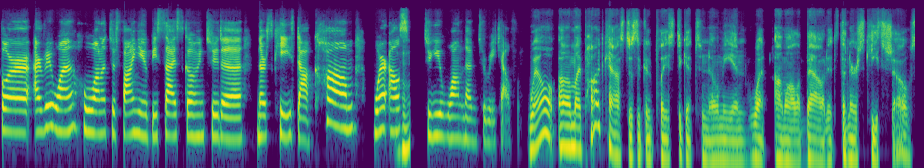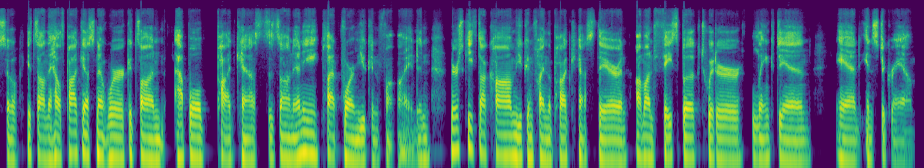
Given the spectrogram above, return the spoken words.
For everyone who wanted to find you, besides going to the nursekeith.com, where else mm-hmm do you want them to reach out for? Well, uh, my podcast is a good place to get to know me and what I'm all about. It's the Nurse Keith Show. So it's on the Health Podcast Network, it's on Apple Podcasts, it's on any platform you can find. And nursekeith.com, you can find the podcast there. And I'm on Facebook, Twitter, LinkedIn and Instagram.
